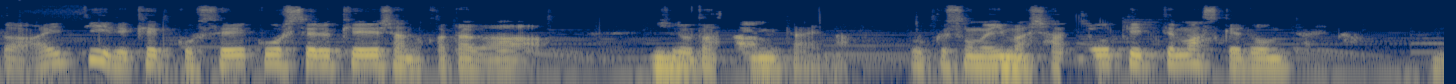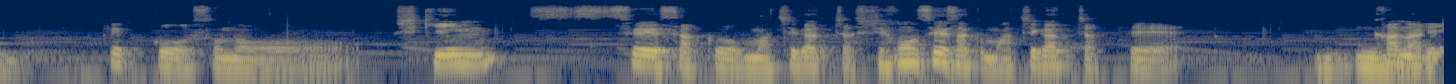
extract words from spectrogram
た IT で結構成功してる経営者の方が、広田さんみたいな、僕その今社長って言ってますけど、みたいな。うん結構その、資金政策を間違っちゃ、資本政策間違っちゃって、うんかなり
